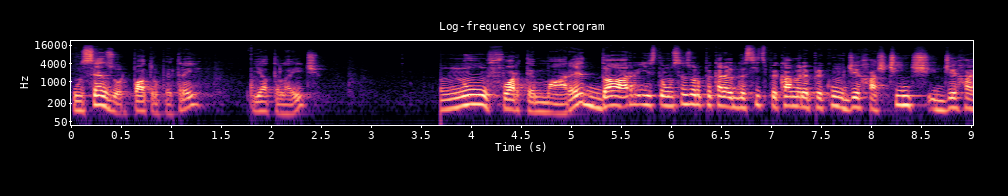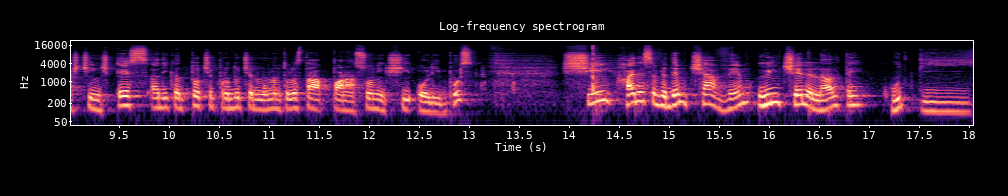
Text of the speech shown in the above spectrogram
un senzor 4 pe 3, iată-l aici, nu foarte mare, dar este un senzor pe care îl găsiți pe camere precum GH5, GH5S, adică tot ce produce în momentul ăsta Panasonic și Olympus. Și haideți să vedem ce avem în celelalte cutii.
